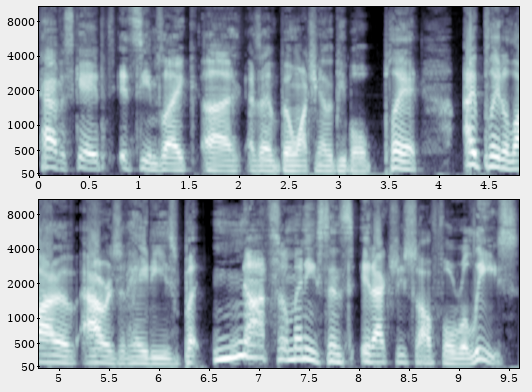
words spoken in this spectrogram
have escaped, it seems like uh, as I've been watching other people play it. I played a lot of hours of Hades, but not so many since it actually saw full release.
